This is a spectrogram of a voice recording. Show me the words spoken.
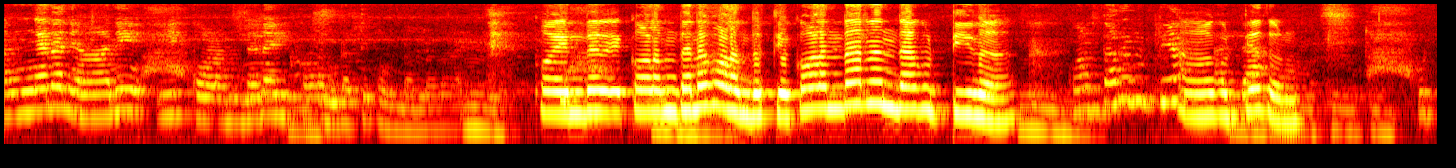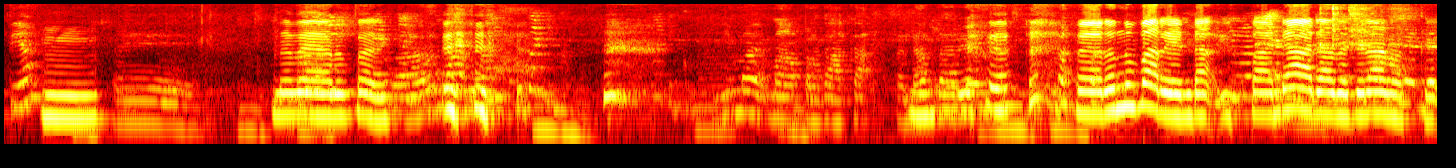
അങ്ങനെ ഞാൻ ഈ കൊളന്തന ഈ കൊളന്തത്തി കൊണ്ടുവന്നതാണ്. കൊളന്തന കൊളന്തത്തി. കൊളന്ത പറഞ്ഞ എന്താ കുട്ടീന്നാ? ആ കുട്ടിയാ തോന്നുന്നു. എന്നാ വേറെ പറയാ വേറെ ഒന്നും പറയണ്ട. ഇപ്പാന്റെ ആരാധകരാണൊക്കെ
